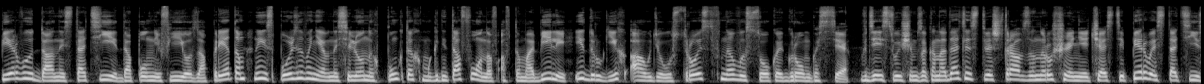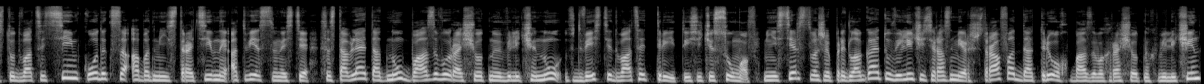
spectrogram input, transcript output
первую данной статьи, дополнив ее запретом на использование в населенных пунктах магнитофонов автомобилей и других аудиоустройств на высокой громкости. В действующем законодательстве штраф за нарушение части первой статьи 127 Кодекса об административной ответственности составляет одну базовую расчетную величину в 223 тысячи суммов. Министерство же предлагает увеличить размер штрафа до трех базовых расчетных величин,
